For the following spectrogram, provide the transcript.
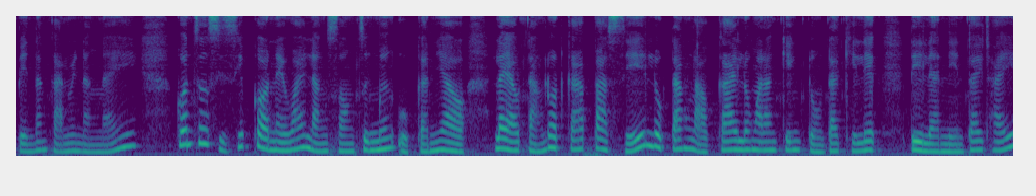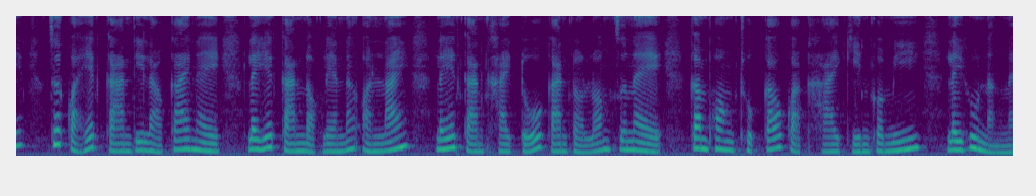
เป็นดังการไว้หนังไหนก้นเจอ40ก่อนในไว้หลังสองจึงเมืองอุบกันยาวแล้วเอาต่างรถกาปาเสลูกดังเหล่าใกล้ลงมาดังเก่งตรงตาคิเล็กดีแลนนินใต้ไทยเจอกว่าเหตุการณ์ที่เหล่าใกล้ในและเหตุการณ์ดอกแลนดังออนไลน์และเหตุการณ์ขายตัวการต่อรองเจอในกำพองถูกเก้ากว่าขายกินก็มีเลยหูหนังไหน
